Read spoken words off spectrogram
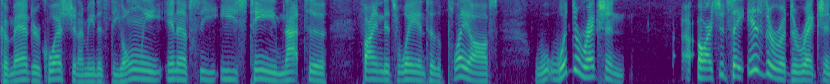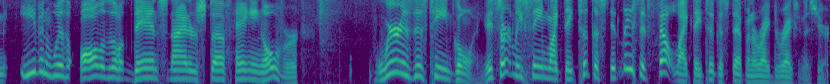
commander question. I mean, it's the only NFC East team not to find its way into the playoffs. W- what direction, or I should say, is there a direction, even with all of the Dan Snyder stuff hanging over? Where is this team going? It certainly seemed like they took us. At least it felt like they took a step in the right direction this year.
